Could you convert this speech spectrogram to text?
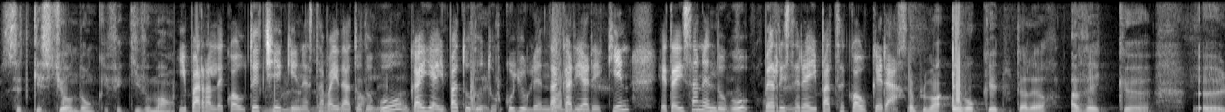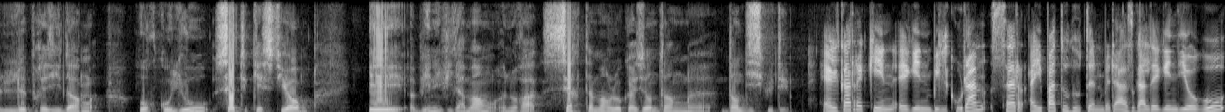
Cette question donc effectivement. Iparraldeko autetxiekin eztabaidatu dugu, gaia aipatu dut Urkullu lehendakariarekin eta izanen dugu berriz ere aipatzeko aukera. Simplement évoquer tout à l'heure avec euh, euh, le président Urkullu cette question et bien évidemment on aura certainement l'occasion d'en euh, discuter. Elkarrekin egin bilkuran zer aipatu duten beraz galdegin diogu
